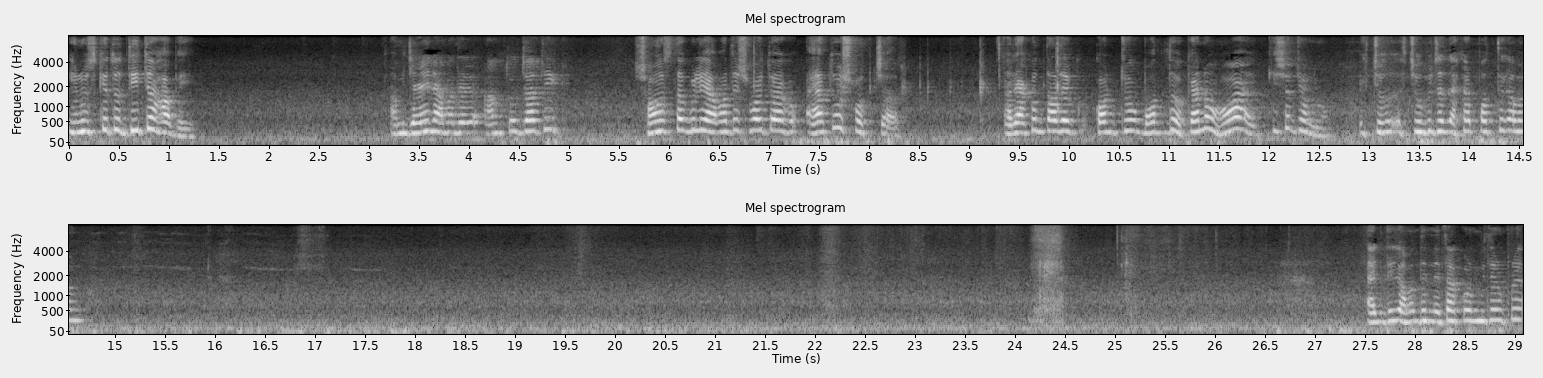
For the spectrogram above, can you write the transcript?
ইনুসকে তো দিতে হবে। আমি জানি না আমাদের আন্তর্জাতিক সংস্থাগুলি আমাদের সময় তো এত সোচ্চার। আর এখন তাদের কণ্ঠ বন্ধ কেন? হয়? কিসের জন্য? ছবিটা দেখার পর থেকে আমার একদিকে আমাদের নেতাকর্মীদের উপরে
